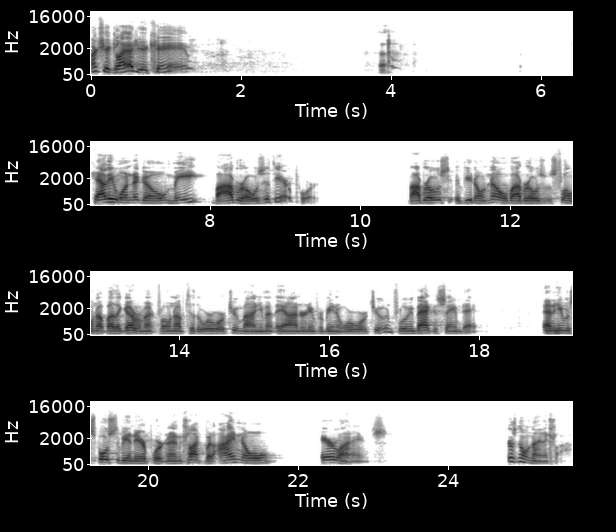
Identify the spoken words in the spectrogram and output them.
Aren't you glad you came? Kathy wanted to go meet Bob Rose at the airport. Bob Rose, if you don't know, Bob Rose was flown up by the government, flown up to the World War II monument. They honored him for being in World War II and flew him back the same day. And he was supposed to be in the airport at 9 o'clock, but I know airlines. There's no 9 o'clock.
